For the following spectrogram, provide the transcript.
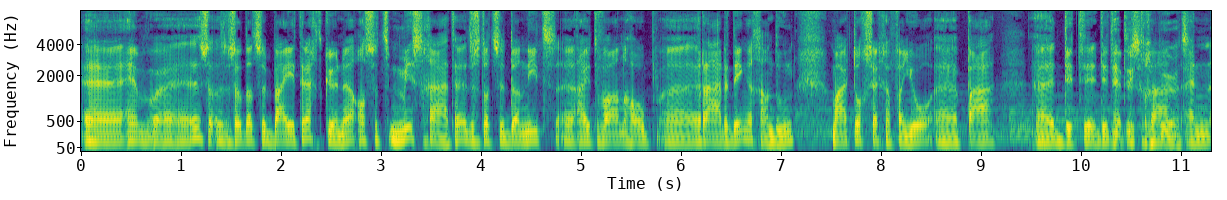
Uh, en, uh, zodat ze bij je terecht kunnen als het misgaat. Hè? Dus dat ze dan niet uit wanhoop rare dingen gaan doen. Maar toch zeggen van joh, pa, dit, dit, dit, heb is ik gedaan. gebeurd. En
